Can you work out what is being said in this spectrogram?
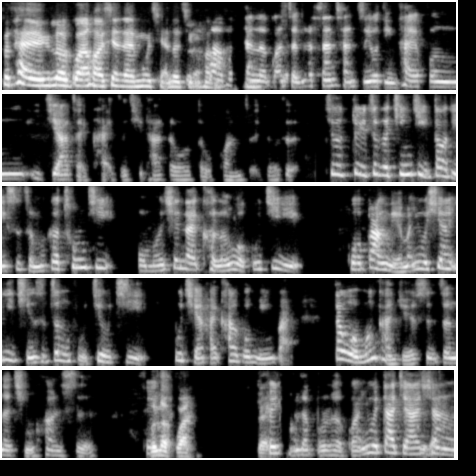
不太乐观哈。现在目前的情况不太乐观，整个商场只有鼎泰丰一家在开着，其他都都关着，就是就对这个经济到底是怎么个冲击？我们现在可能我估计过半年嘛，因为现在疫情是政府救济，目前还看不明白。但我们感觉是真的情况是不乐观，对，非常的不乐观。因为大家像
